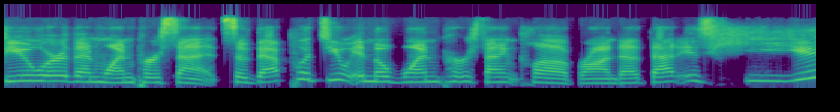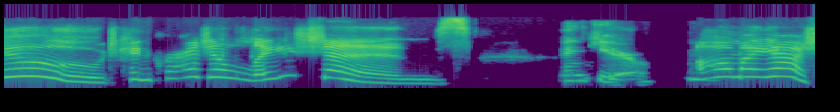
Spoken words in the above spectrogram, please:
fewer than 1%. So that puts you in the 1% club, Rhonda. That is huge. Congratulations. Thank you. Oh my gosh,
